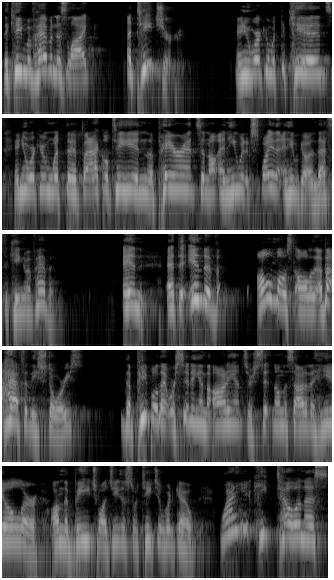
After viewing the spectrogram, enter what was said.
the kingdom of heaven is like a teacher. And you're working with the kids, and you're working with the faculty and the parents, and, all, and he would explain that, and he would go, and that's the kingdom of heaven. And at the end of almost all of about half of these stories, the people that were sitting in the audience or sitting on the side of the hill or on the beach while Jesus was teaching would go, Why do you keep telling us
